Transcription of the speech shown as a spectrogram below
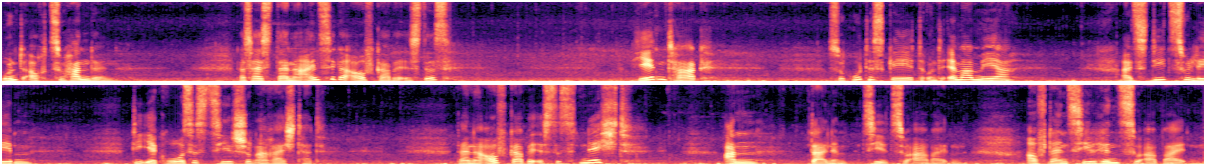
und auch zu handeln. Das heißt, deine einzige Aufgabe ist es, jeden Tag so gut es geht und immer mehr als die zu leben, die ihr großes Ziel schon erreicht hat. Deine Aufgabe ist es nicht, an deinem Ziel zu arbeiten, auf dein Ziel hinzuarbeiten,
